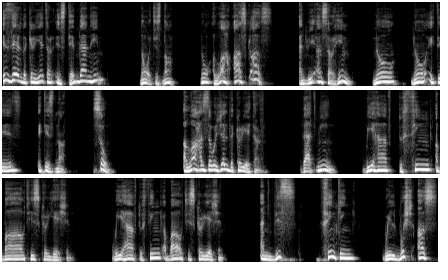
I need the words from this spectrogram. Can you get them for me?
Is there the creator instead than him? No, it is not. No, Allah asks us and we answer him. No, no, it is, it is not. So, Allah Azza wa Jal, the creator. That means we have to think about his creation we have to think about his creation. And this thinking will push us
